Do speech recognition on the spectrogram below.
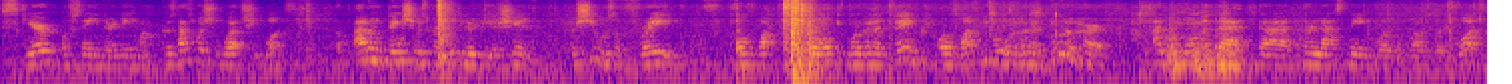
scared of saying their name out, because that's what she, what she was. I don't think she was particularly ashamed, but she was afraid of what people were gonna think or what people were gonna do to her at the moment that, that her last name was, was what it was.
